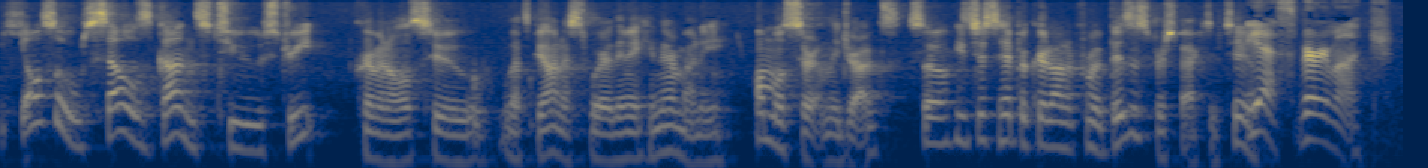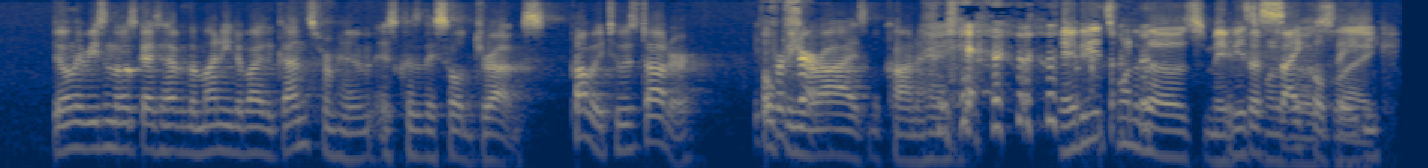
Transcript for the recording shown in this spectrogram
He also sells guns to street criminals who, let's be honest, where are they making their money? Almost certainly drugs. So he's just a hypocrite on it from a business perspective too. yes, very much. The only reason those guys have the money to buy the guns from him is because they sold drugs, probably to his daughter. For Open sure. your eyes, McConaughey. maybe it's one of those. Maybe It's it's, a one cycle, of those baby. like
